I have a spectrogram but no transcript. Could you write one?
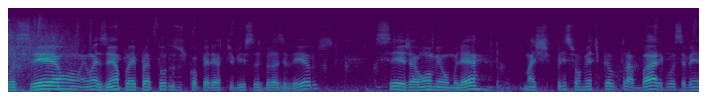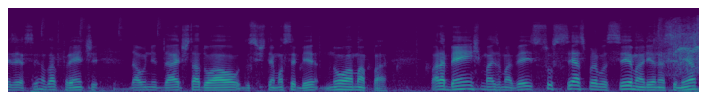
Você é um, é um exemplo aí para todos os cooperativistas brasileiros, seja homem ou mulher, mas principalmente pelo trabalho que você vem exercendo à frente da unidade estadual do sistema OCB no Amapá. Parabéns mais uma vez, sucesso para você, Maria Nascimento,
